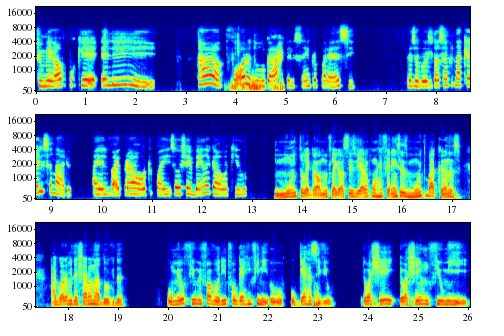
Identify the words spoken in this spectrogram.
filme legal porque ele tá fora do lugar que ele sempre aparece. Por exemplo, ele tá sempre naquele cenário. Aí ele vai para outro país, eu achei bem legal aquilo. Muito legal, muito legal. Vocês vieram com referências muito bacanas. Agora me deixaram na dúvida. O meu filme favorito foi o Guerra Infinita, o, o Guerra Civil. Eu achei, eu achei um filme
